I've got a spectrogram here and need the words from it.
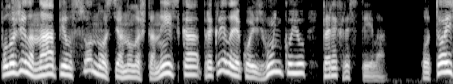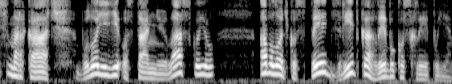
положила напіл, сонно стягнула штаниська, прикрила якоюсь гунькою перехрестила. Отой смаркач було її останньою ласкою, а володько спить, зрідка глибоко схлипує.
